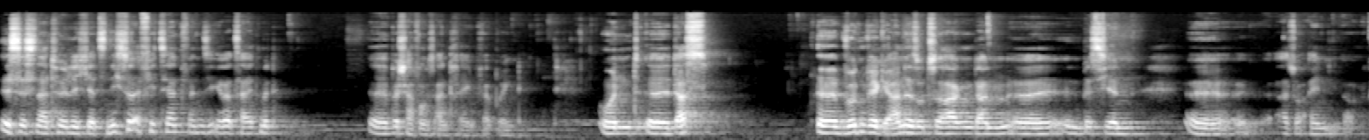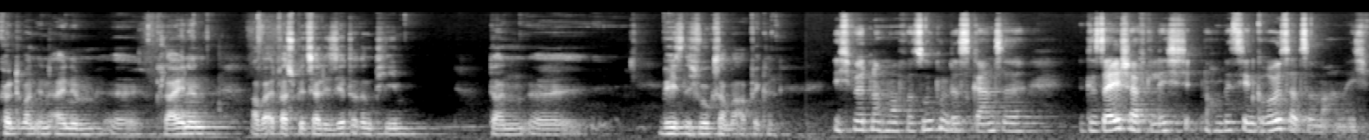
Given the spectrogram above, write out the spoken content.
ist es natürlich jetzt nicht so effizient, wenn Sie Ihre Zeit mit äh, Beschaffungsanträgen verbringt. Und äh, das äh, würden wir gerne sozusagen dann ein bisschen, also ein, könnte man in einem kleinen aber etwas spezialisierteren Team dann äh, wesentlich wirksamer abwickeln. Ich würde noch mal versuchen, das Ganze gesellschaftlich noch ein bisschen größer zu machen. Ich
